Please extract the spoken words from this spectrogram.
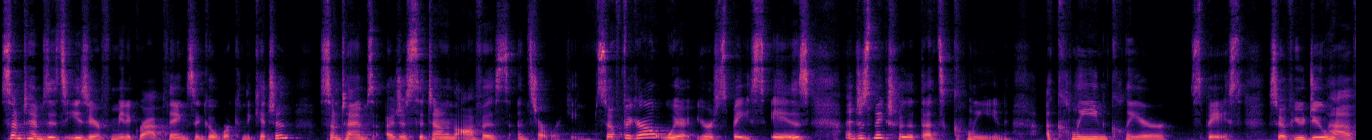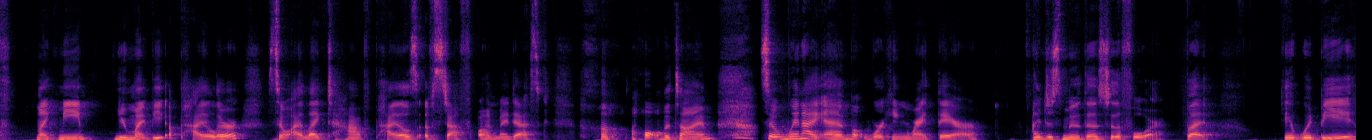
Sometimes it's easier for me to grab things and go work in the kitchen. Sometimes I just sit down in the office and start working. So figure out where your space is and just make sure that that's clean, a clean, clear space. So if you do have, like me, you might be a piler. So I like to have piles of stuff on my desk all the time. So when I am working right there, I just move those to the floor. But it would be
